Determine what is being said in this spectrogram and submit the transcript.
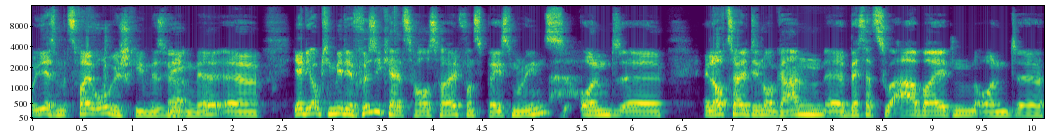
Und die ist mit zwei O geschrieben, deswegen, ne? Äh, ja, die optimiert den Flüssigkeitshaushalt von Space Marines und äh, erlaubt halt den Organen äh, besser zu arbeiten und äh,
